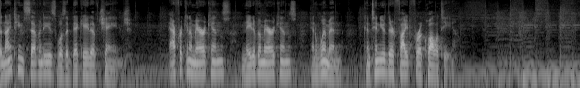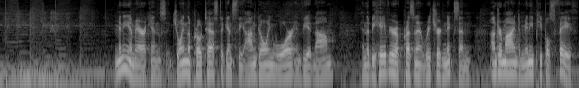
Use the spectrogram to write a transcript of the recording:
The 1970s was a decade of change. African Americans, Native Americans, and women continued their fight for equality. Many Americans joined the protest against the ongoing war in Vietnam, and the behavior of President Richard Nixon undermined many people's faith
